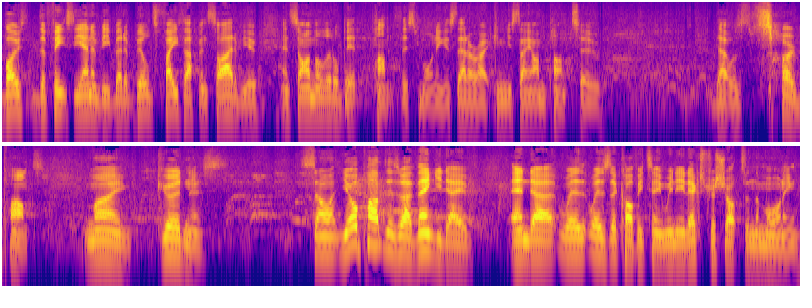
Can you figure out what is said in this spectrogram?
both defeats the enemy, but it builds faith up inside of you. And so I'm a little bit pumped this morning. Is that all right? Can you say I'm pumped too? That was so pumped. My goodness. So you're pumped as well. Thank you, Dave. And uh, where, where's the coffee team? We need extra shots in the morning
